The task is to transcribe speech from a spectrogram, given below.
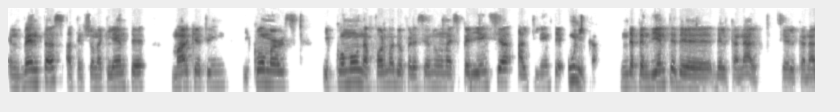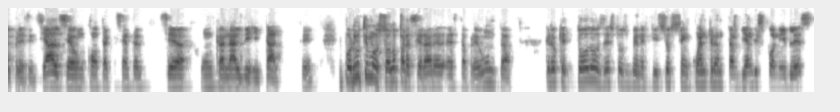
en ventas, atención al cliente, marketing, e-commerce y como una forma de ofrecer una experiencia al cliente única, independiente de, del canal, sea el canal presencial, sea un contact center, sea un canal digital. ¿sí? Y por último, solo para cerrar esta pregunta, creo que todos estos beneficios se encuentran también disponibles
